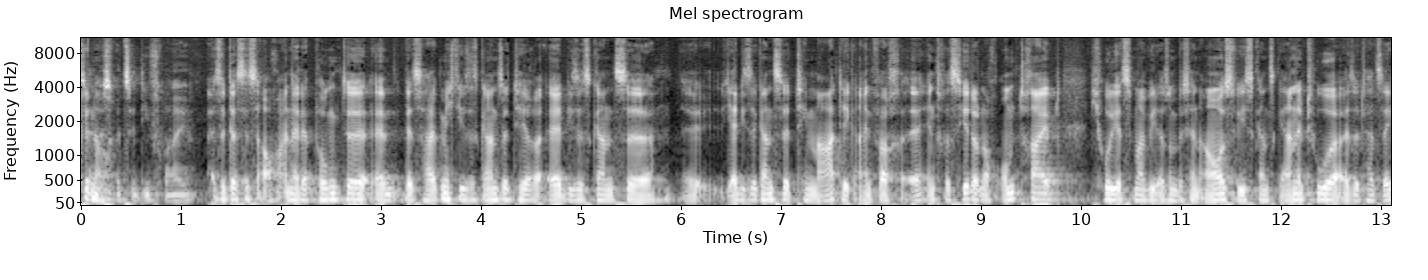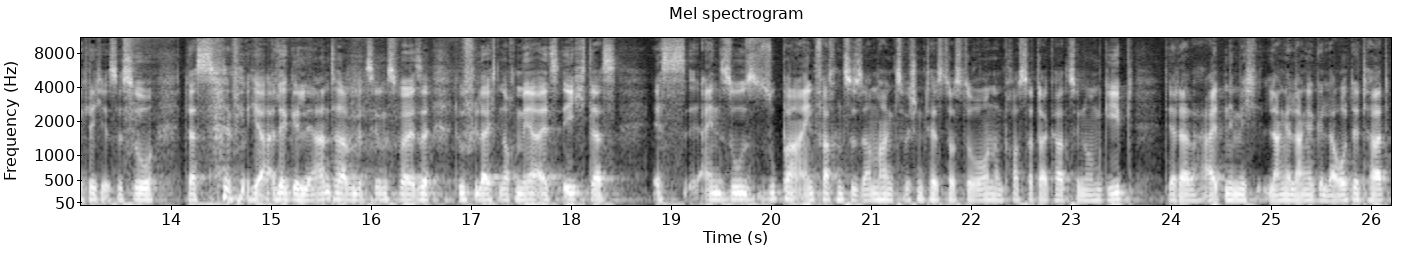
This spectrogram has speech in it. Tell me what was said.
genau. ist rezidivfrei. Also das ist auch einer der Punkte, äh, weshalb mich dieses ganze, äh, dieses ganze, äh, ja diese ganze Thematik einfach äh, interessiert und auch umtreibt. Ich hole jetzt mal wieder so ein bisschen aus, wie ich es ganz gerne tue. Also tatsächlich ist es so, dass wir ja alle gelernt haben, beziehungsweise du vielleicht noch mehr als ich, dass es einen so super einfachen Zusammenhang zwischen Testosteron und Prostatakarzinom gibt, der da halt nämlich lange, lange gelautet hat,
